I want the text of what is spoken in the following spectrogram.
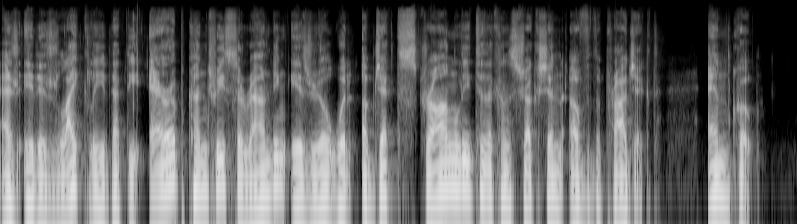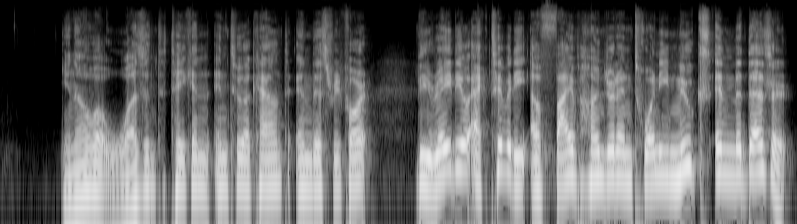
as it is likely that the Arab countries surrounding Israel would object strongly to the construction of the project. End quote. You know what wasn't taken into account in this report? The radioactivity of 520 nukes in the desert.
